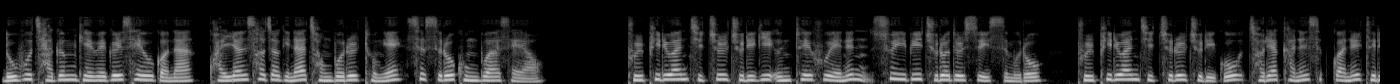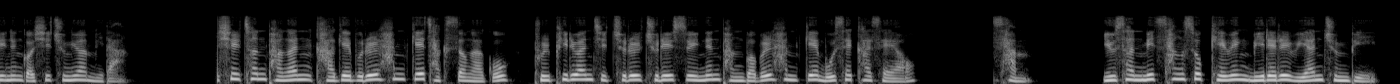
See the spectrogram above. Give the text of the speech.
노후 자금 계획을 세우거나 관련 서적이나 정보를 통해 스스로 공부하세요. 불필요한 지출 줄이기 은퇴 후에는 수입이 줄어들 수 있으므로 불필요한 지출을 줄이고 절약하는 습관을 들이는 것이 중요합니다. 실천 방안 가계부를 함께 작성하고 불필요한 지출을 줄일 수 있는 방법을 함께 모색하세요. 3. 유산 및 상속 계획 미래를 위한 준비.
